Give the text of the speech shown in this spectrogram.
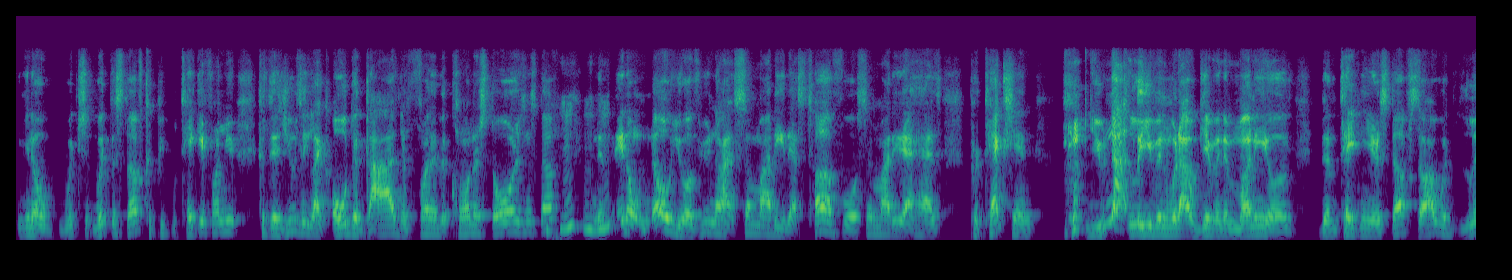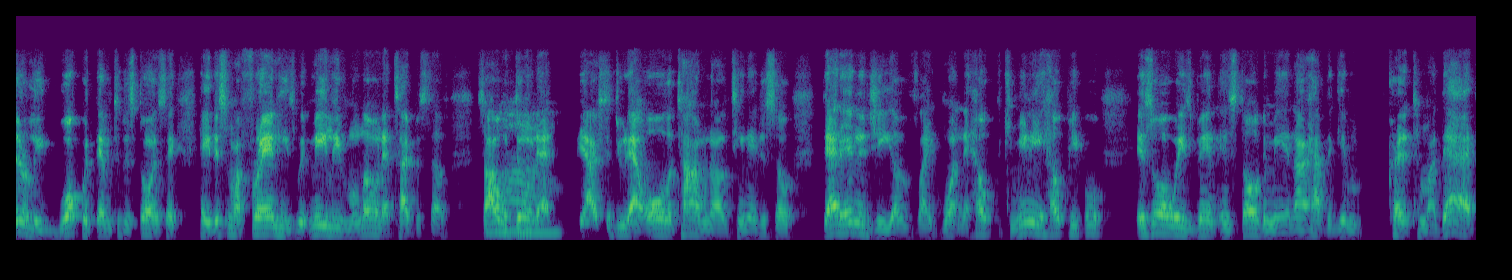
you know, which with the stuff because people take it from you. Because there's usually like older guys in front of the corner stores and stuff. Mm-hmm, and if mm-hmm. they don't know you, if you're not somebody that's tough or somebody that has protection, you're not leaving without giving them money or them taking your stuff. So I would literally walk with them to the store and say, Hey, this is my friend. He's with me. Leave him alone. That type of stuff. So I was wow. doing that. Yeah, I used to do that all the time when I was a teenager. So that energy of like wanting to help the community, help people, it's always been installed in me. And I have to give credit to my dad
